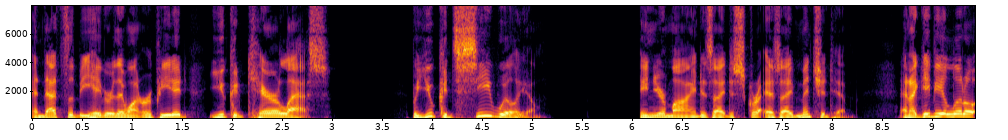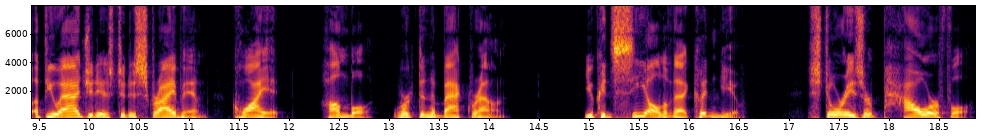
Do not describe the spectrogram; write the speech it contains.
and that's the behavior they want repeated, you could care less. But you could see William in your mind as I descri- as I mentioned him. And I gave you a little, a few adjectives to describe him quiet, humble, worked in the background. You could see all of that, couldn't you? Stories are powerful.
